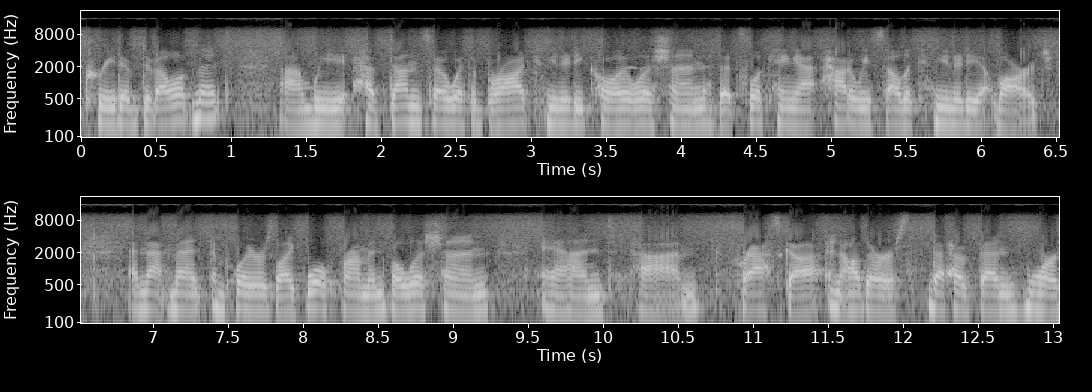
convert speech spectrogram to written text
creative development. Um, we have done so with a broad community coalition that's looking at how do we sell the community at large. And that meant employers like Wolfram and Volition and um, Frasca and others that have been more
